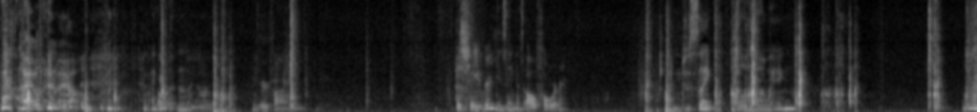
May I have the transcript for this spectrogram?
I opened my eye. I think it's in my eye. You're fine. The shade we're using is all four. I'm just like glowing.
